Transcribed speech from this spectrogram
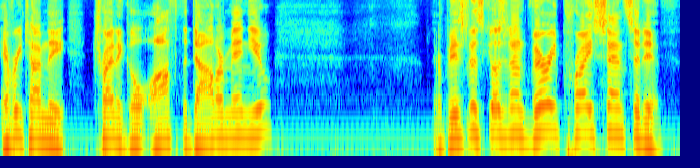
Every time they try to go off the dollar menu, their business goes down very price sensitive.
